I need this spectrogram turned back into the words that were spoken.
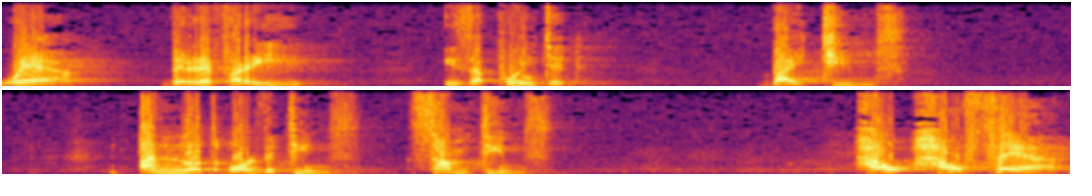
where the referee is appointed by teams? And not all the teams, some teams. How, how fair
